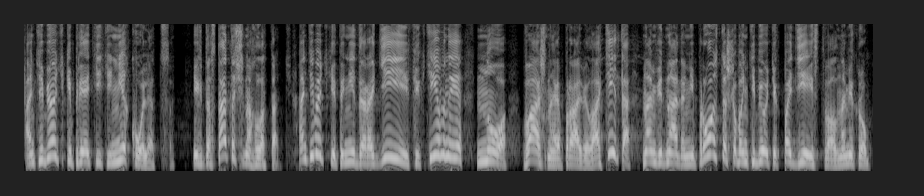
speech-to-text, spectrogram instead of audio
Антибиотики при отите не колятся. Их достаточно глотать. Антибиотики это недорогие, эффективные, но важное правило атита, нам ведь надо не просто, чтобы антибиотик подействовал на микроб,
